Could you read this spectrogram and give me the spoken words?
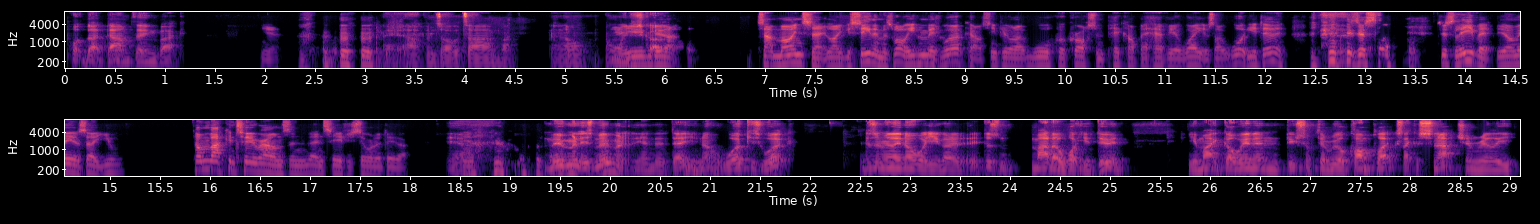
Put that damn thing back. Yeah. it happens all the time, man. You know, and yeah, we just got. That. It's that mindset. Like you see them as well, even mid workout, seeing people like walk across and pick up a heavier weight. It's like, what are you doing? just like, just leave it. You know what I mean? So you come back in two rounds and then see if you still want to do that. Yeah. yeah. movement is movement at the end of the day, you know, work is work. It doesn't really know what you got to, it doesn't matter what you're doing. You might go in and do something real complex like a snatch and really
